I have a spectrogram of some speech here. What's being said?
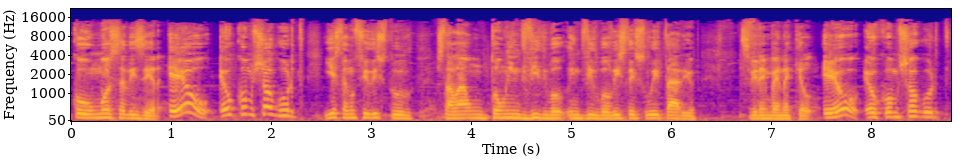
com o moço a dizer Eu, eu como iogurte. E este anúncio diz tudo. Está lá um tom individual- individualista e solitário. Se virem bem naquele Eu, eu como iogurte.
